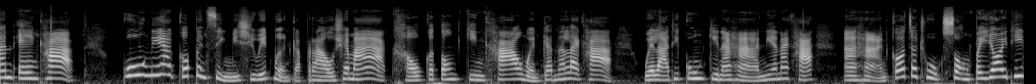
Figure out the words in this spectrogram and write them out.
นั่นเองค่ะกุ้งเนี่ยก็เป็นสิ่งมีชีวิตเหมือนกับเราใช่ไหมเขาก็ต้องกินข้าวเหมือนกันนั่นแหละค่ะ เวลาที่กุ้งกินอาหารเนี่ยนะคะ อาหารก็จะถูกส่งไปย่อยที่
